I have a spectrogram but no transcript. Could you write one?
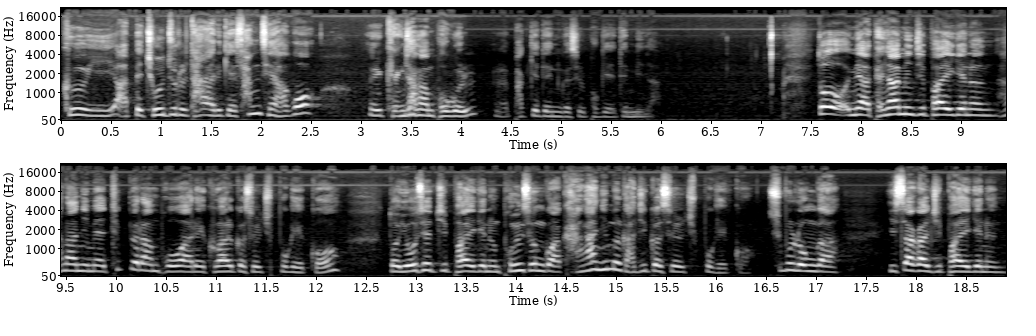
그 이 앞에 저주를 다 이렇게 상쇄하고 이 굉장한 복을 받게 되는 것을 보게 됩니다. 또 베냐민 지파에게는 하나님의 특별한 보호 아래 거할 것을 축복했고 또 요셉 지파에게는 본성과 강한 힘을 가질 것을 축복했고 수불론과 이사갈 지파에게는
